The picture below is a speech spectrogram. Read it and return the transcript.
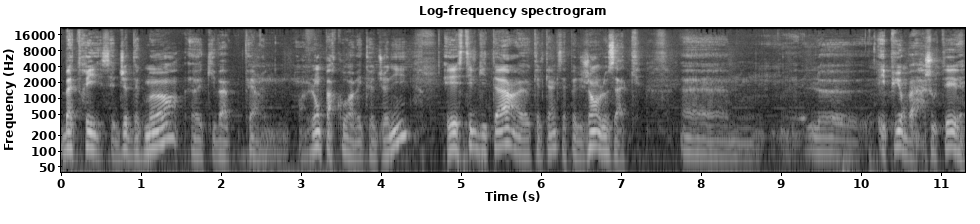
Batterie, c'est Jeff Dugmore, euh, qui va faire une- un long parcours avec euh, Johnny. Et style guitare, euh, quelqu'un qui s'appelle Jean Lozac. Euh, le... Et puis on va rajouter,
